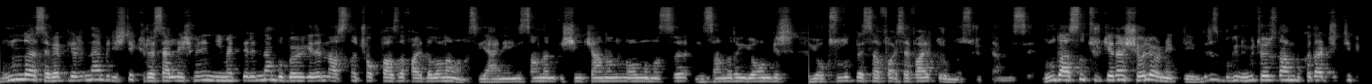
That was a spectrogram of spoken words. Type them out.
Bunun da sebeplerinden biri işte küreselleşmenin nimetlerinden bu bölgelerin aslında çok fazla faydalanamaması. Yani insanların iş imkanının olmaması, insanların yoğun bir yoksulluk ve sefa, sefalet durumuna sürüklenmesi. Bunu da aslında Türkiye'den şöyle örnekleyebiliriz. Bugün Ümit Özdağ bu kadar ciddi bir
